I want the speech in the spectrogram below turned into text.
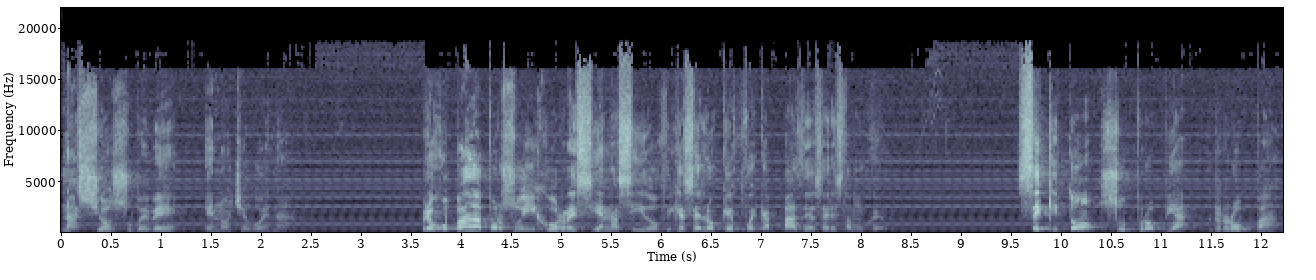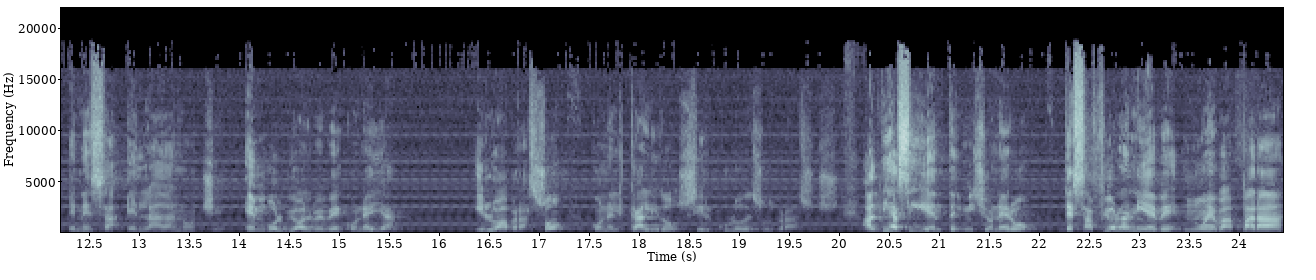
nació su bebé en Nochebuena. Preocupada por su hijo recién nacido, fíjese lo que fue capaz de hacer esta mujer. se quitó su propia ropa en esa helada noche, envolvió al bebé con ella y lo abrazó con el cálido círculo de sus brazos. Al día siguiente el misionero desafió la nieve nueva para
